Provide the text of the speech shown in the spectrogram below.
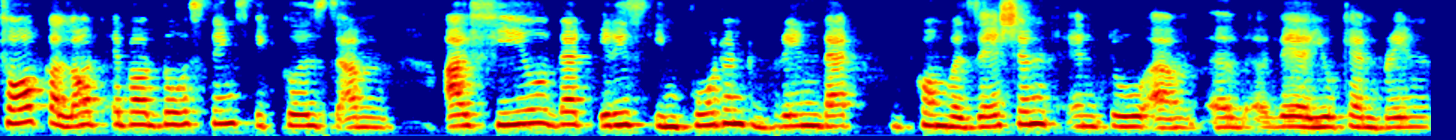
talk a lot about those things because um, I feel that it is important to bring that conversation into um, uh, where you can bring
